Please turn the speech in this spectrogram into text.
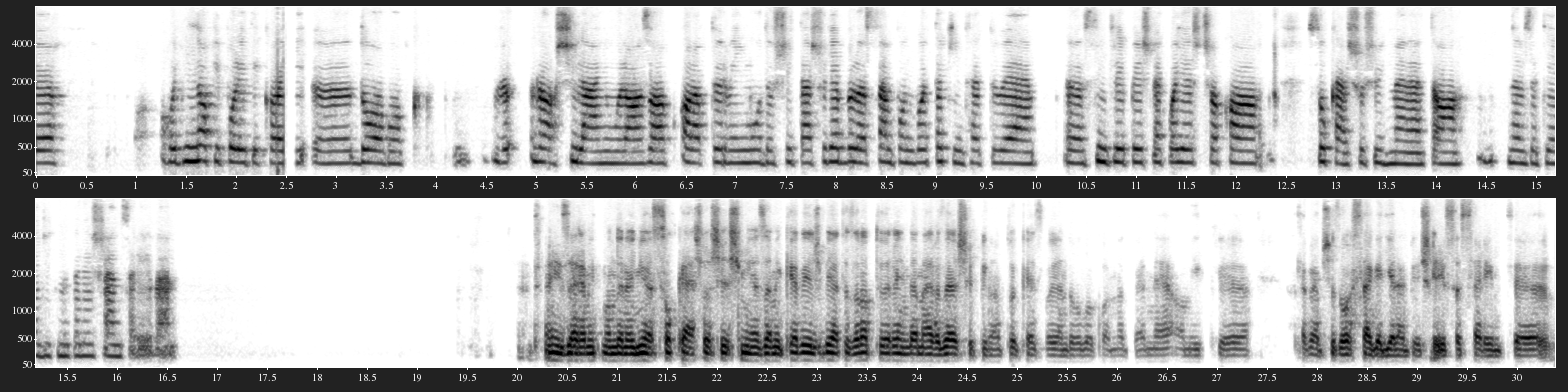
hogy napi politikai dolgokra silányul az alaptörvény módosítás, hogy ebből a szempontból tekinthető-e szintlépésnek, vagy ez csak a szokásos ügymenet a nemzeti együttműködés rendszerében? Hát nehéz erre mit mondani, hogy mi a szokásos és mi az, ami kevésbé. Hát az alaptörvényben már az első pillanattól kezdve olyan dolgok vannak benne, amik hát legalábbis az ország egy jelentős része szerint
